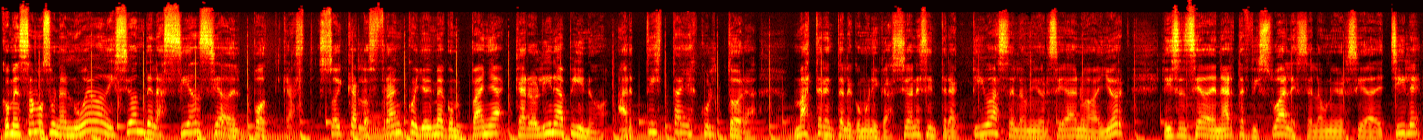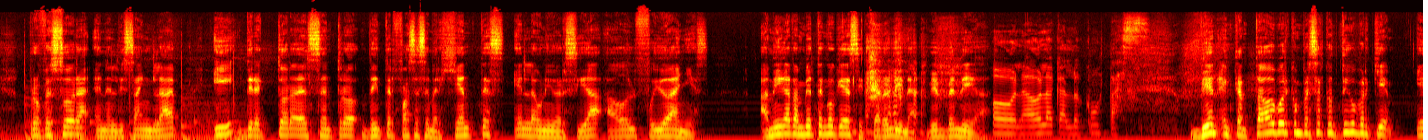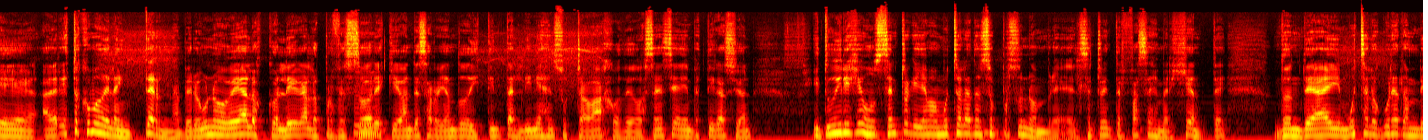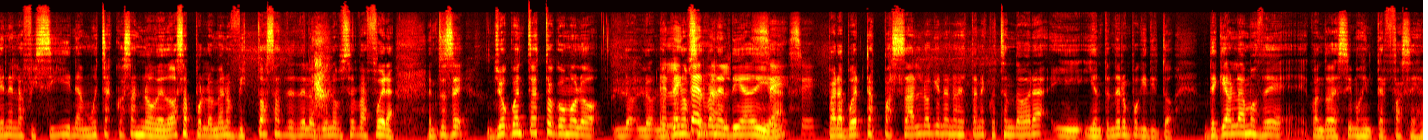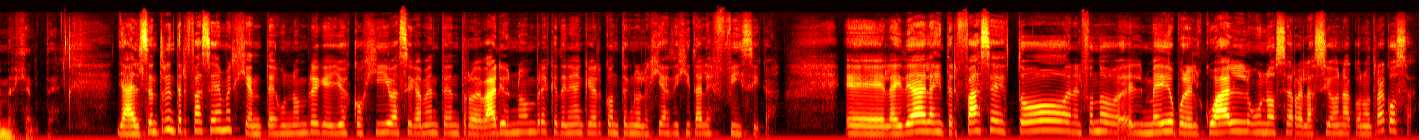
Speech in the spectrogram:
Comenzamos una nueva edición de La Ciencia del Podcast. Soy Carlos Franco y hoy me acompaña Carolina Pino, artista y escultora, máster en telecomunicaciones interactivas en la Universidad de Nueva York, licenciada en artes visuales en la Universidad de Chile, profesora en el Design Lab y directora del Centro de Interfaces Emergentes en la Universidad Adolfo Ibáñez. Amiga también tengo que decir, Carolina, bienvenida. Hola, hola Carlos, ¿cómo estás? Bien, encantado de poder conversar contigo porque, eh, a ver, esto es como de la interna, pero uno ve a los colegas, los profesores que van desarrollando distintas líneas en sus trabajos de docencia e investigación, y tú diriges un centro que llama mucho la atención por su nombre, el Centro de Interfaces Emergentes, donde hay mucha locura también en la oficina, muchas cosas novedosas, por lo menos vistosas desde lo que uno observa afuera. Entonces, yo cuento esto como lo, lo, lo, que uno observa en el día a día, para poder traspasarlo a quienes nos están escuchando ahora y, entender un poquitito. ¿De qué hablamos de cuando decimos interfaces emergentes? Ya, el Centro de Interfaces Emergentes es un nombre que yo escogí básicamente dentro de varios nombres que tenían que ver con tecnologías digitales físicas. Eh, la idea de las interfaces es todo, en el fondo, el medio por el cual uno se relaciona con otra cosa.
